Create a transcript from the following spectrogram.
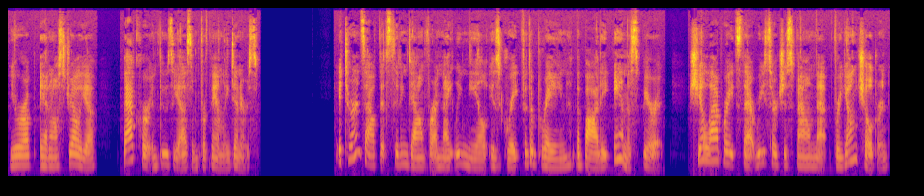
Europe, and Australia back her enthusiasm for family dinners. It turns out that sitting down for a nightly meal is great for the brain, the body, and the spirit. She elaborates that research has found that for young children,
